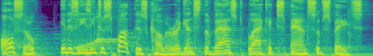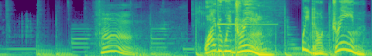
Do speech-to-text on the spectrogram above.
Also, it is easy to spot this color against the vast black expanse of space. Hmm. Why do we dream? We don't dream.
